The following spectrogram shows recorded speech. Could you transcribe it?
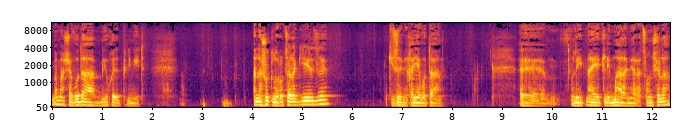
ממש עבודה מיוחדת פנימית. הנשות לא רוצה להגיע לזה, כי זה מחייב אותה אה, להתנהג למעלה מהרצון שלה,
